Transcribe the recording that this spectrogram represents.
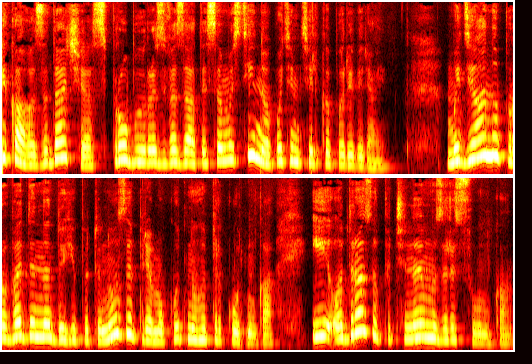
Цікава задача. Спробую розв'язати самостійно, а потім тільки перевіряй. Медіана проведена до гіпотенузи прямокутного трикутника. І одразу починаємо з рисунка.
